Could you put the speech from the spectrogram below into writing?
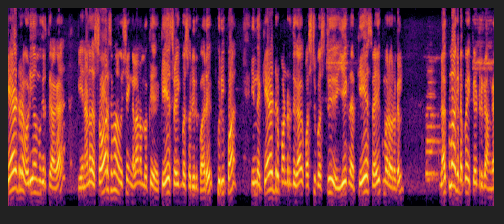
கேரக்டரை வடிவமைக்கிறதுக்காக நடந்த சுவாரஸ்யமான விஷயங்கள்லாம் நமக்கு கே எஸ் ரவிக்குமார் சொல்லியிருப்பாரு. குறிப்பாக இந்த கேரக்டர் பண்ணுறதுக்காக ஃபர்ஸ்ட் ஃபர்ஸ்ட் இயக்குனர் கே எஸ் ரவிக்குமார் அவர்கள் நக்மா கிட்ட போய் கேட்டிருக்காங்க.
